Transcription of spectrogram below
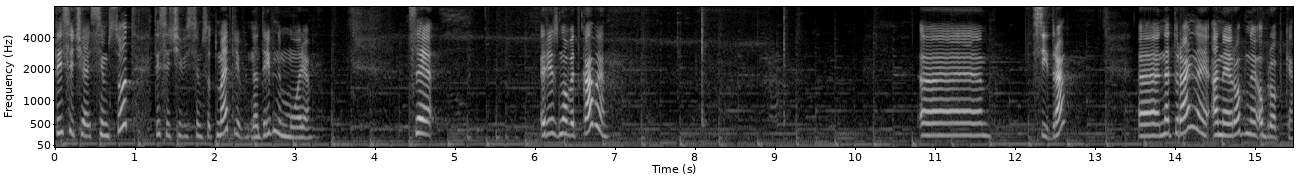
1700-1800 метрів над рівнем моря. Це різновид кави. Е, сідра е, натуральної анаеробної обробки.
